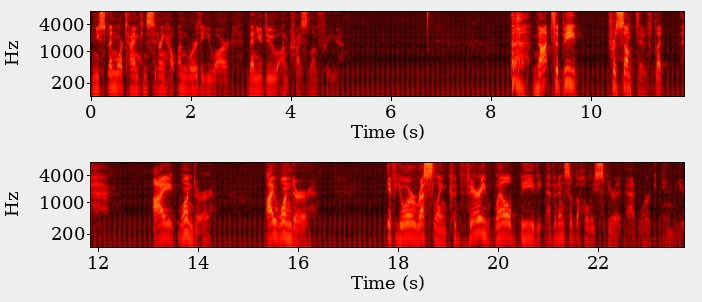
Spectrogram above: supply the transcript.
and you spend more time considering how unworthy you are than you do on Christ's love for you. Not to be presumptive, but I wonder, I wonder if your wrestling could very well be the evidence of the Holy Spirit at work in you.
